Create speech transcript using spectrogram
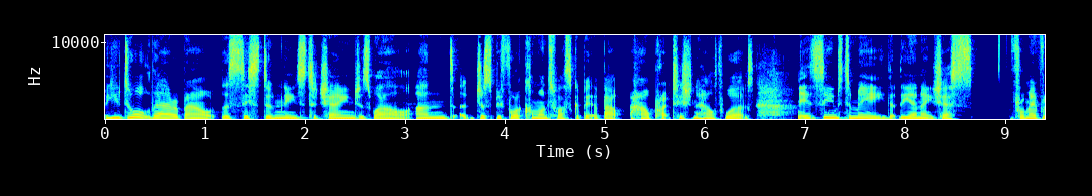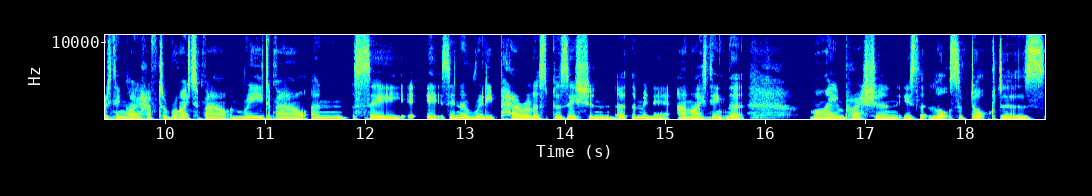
You talk there about the system needs to change as well. And uh, just before I come on to ask a bit about how practitioner health works, it seems to me that the NHS, from everything I have to write about and read about and see, it's in a really perilous position at the minute. And I think that my impression is that lots of doctors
